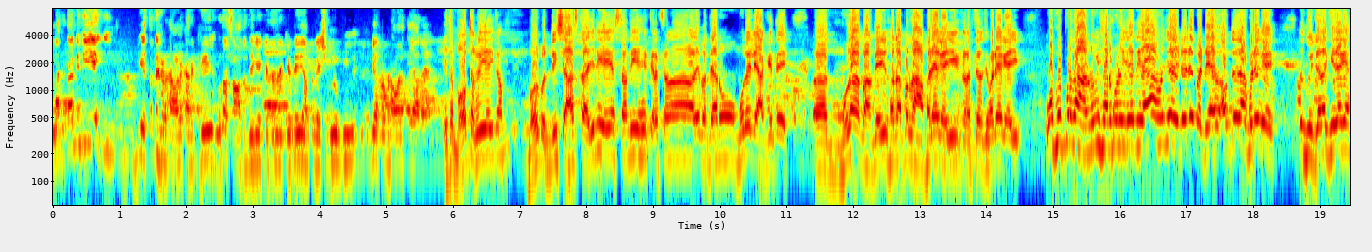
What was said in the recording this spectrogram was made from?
ਲੱਗਦਾ ਨਹੀਂ ਵੀ ਇਹ ਵੀ ਇਸ ਤਰ੍ਹਾਂ ਦੀ ਹੜਤਾਲ ਕਰਕੇ ਉਹਦਾ ਸਾਥ ਦੇ ਕੇ ਕਿਤੇ ਨਾ ਕਿਤੇ ਆਪਰੇਸ਼ਨ ਨੂੰ ਵੀ ਆਪਣਾ ਬੜਾਵਾ ਦਿੱਤਾ ਜਾ ਰਿਹਾ ਹੈ। ਇਹ ਤਾਂ ਬਹੁਤ ਤਗੜੀ ਹੈ ਜੀ ਕੰਮ ਬਹੁਤ ਵੱਡੀ ਸਿਆਸਤ ਹੈ ਜਿਹੜੀ ਇਸ ਤਰ੍ਹਾਂ ਦੀ ਇਹ ਕਰਪਸ਼ਨ ਵਾਲੇ ਬੰਦਿਆਂ ਨੂੰ ਮੂਹਰੇ ਲਿਆ ਕੇ ਤੇ ਮੂਹਰਾ ਬਣਦੇ ਆ ਜੀ ਸਾਡਾ ਪ੍ਰਧਾਨ ਫੜਿਆ ਗਿਆ ਜੀ ਕਰਪਸ਼ਨ 'ਚ ਫੜਿਆ ਗਿਆ ਜੀ। ਉਹ ਫਿਰ ਪ੍ਰਧਾਨ ਨੂੰ ਵੀ ਸ਼ਰਮ ਆਉਣੀ ਚਾਹੀਦੀ ਆ ਹੁਣ ਜਿਹੜੇ ਏਡੇ ਏਡੇ ਵੱਡੇ ਅਹੁਦੇਦਾਰ ਫੜੇ ਗਏ ਤੇ ਦੂਜਿਆਂ ਦਾ ਕੀ ਰਹਿ ਗਿਆ?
